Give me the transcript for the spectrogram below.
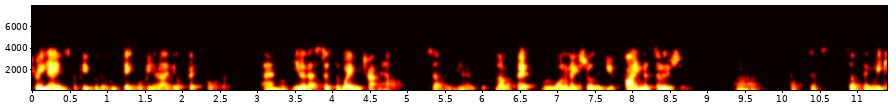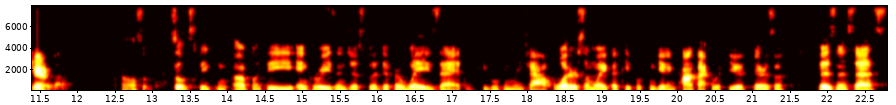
three names for people that we think will be an ideal fit for them. And, mm-hmm. you know, that's just the way we try and help. So, you know, if it's not a fit, we want to make sure that you find a solution. Mm-hmm. Um, that's just something we care about. Awesome. So, speaking of like the inquiries and just the different ways that people can reach out, what are some ways that people can get in contact with you if there's a business that's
